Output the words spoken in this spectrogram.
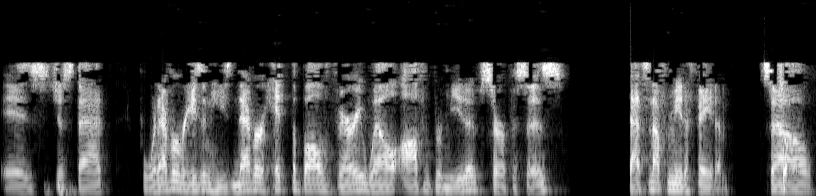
is just that for whatever reason, he's never hit the ball very well off of Bermuda surfaces. That's enough for me to fade him. so, so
